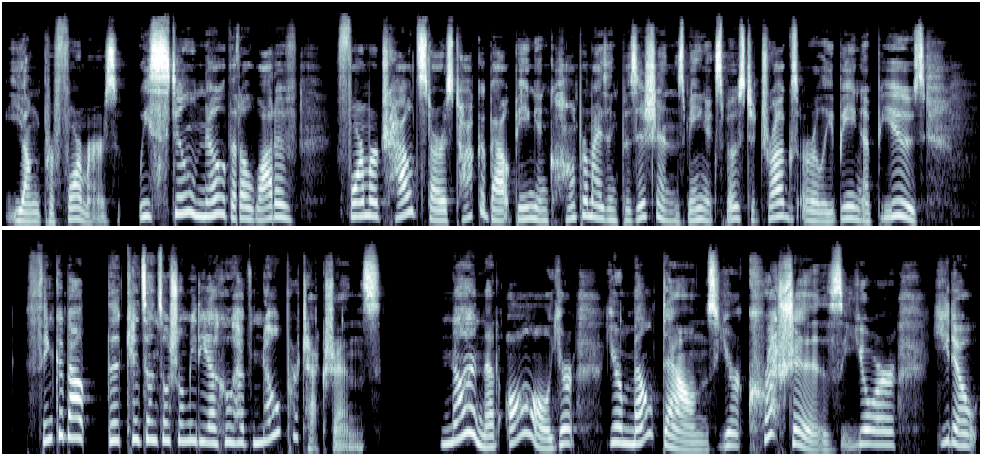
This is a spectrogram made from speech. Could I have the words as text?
young performers, we still know that a lot of former child stars talk about being in compromising positions, being exposed to drugs early, being abused. Think about the kids on social media who have no protections. None at all. Your your meltdowns, your crushes, your you know,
